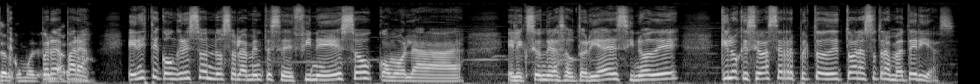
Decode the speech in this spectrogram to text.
en este, el- el para, para. armado. en este Congreso no solamente se define eso como la elección de las autoridades, sino de qué es lo que se va a hacer respecto de todas las otras materias.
